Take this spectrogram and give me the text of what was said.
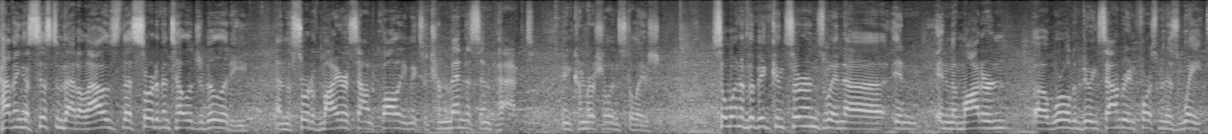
having a system that allows this sort of intelligibility and the sort of Meyer sound quality makes a tremendous impact in commercial installation. So one of the big concerns when uh, in, in the modern uh, world of doing sound reinforcement is weight.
